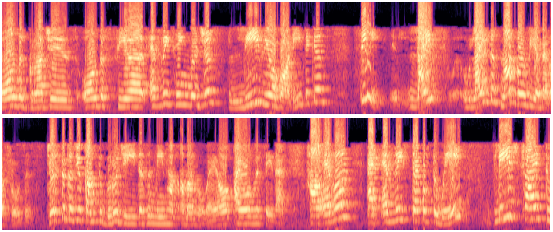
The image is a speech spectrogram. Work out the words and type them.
all the grudges, all the fear, everything will just leave your body because, see, life life is not going to be a bed of roses. Just because you come to Guruji doesn't mean hum amar ho gaye. I always say that. However, at every step of the way, please try to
